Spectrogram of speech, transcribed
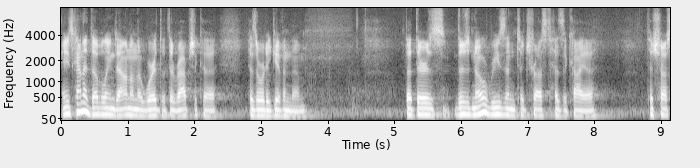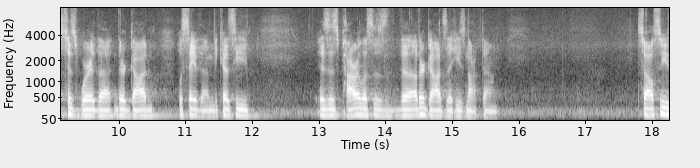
And he's kind of doubling down on the word that the Rabshakeh has already given them. That there's, there's no reason to trust Hezekiah, to trust his word that their God will save them, because he is as powerless as the other gods that he's knocked down. So I'll see you,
